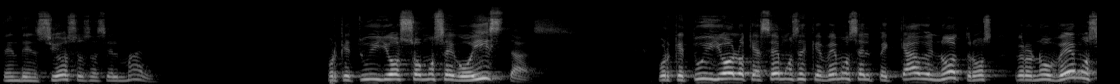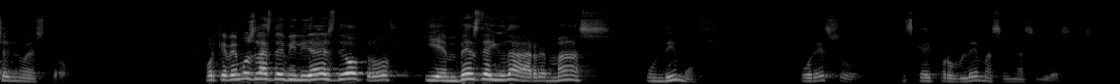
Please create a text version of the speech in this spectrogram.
tendenciosos hacia el mal. Porque tú y yo somos egoístas. Porque tú y yo lo que hacemos es que vemos el pecado en otros, pero no vemos el nuestro porque vemos las debilidades de otros y en vez de ayudar más, hundimos. Por eso es que hay problemas en las iglesias.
